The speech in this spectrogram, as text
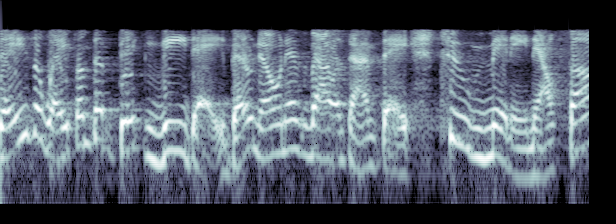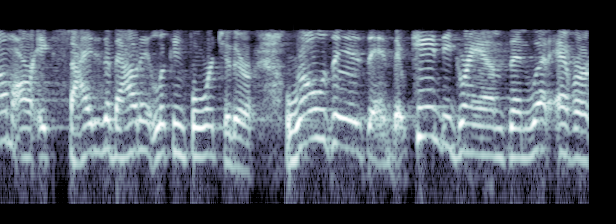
days away from the big V Day, better known as Valentine's Day, to many. Now, some are excited about it, looking forward to their roses and their candy grams and whatever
